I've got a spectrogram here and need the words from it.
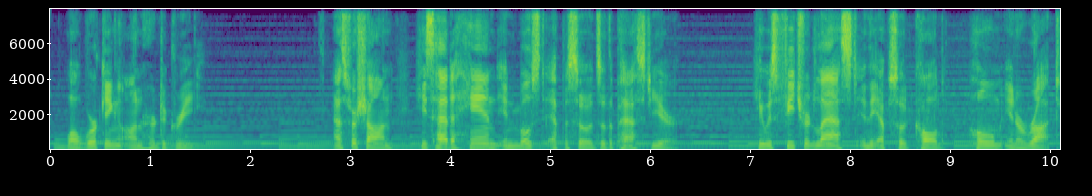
while working on her degree. As for Sean, he's had a hand in most episodes of the past year. He was featured last in the episode called Home in a Rut,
